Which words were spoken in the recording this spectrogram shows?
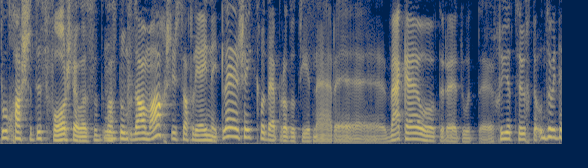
du kannst dir das vorstellen. Also, was du da machst, ist so ein bisschen in die Lehre schicken und der produziert dann äh, Wege oder äh, tut, äh, Kühe züchten und so weiter.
